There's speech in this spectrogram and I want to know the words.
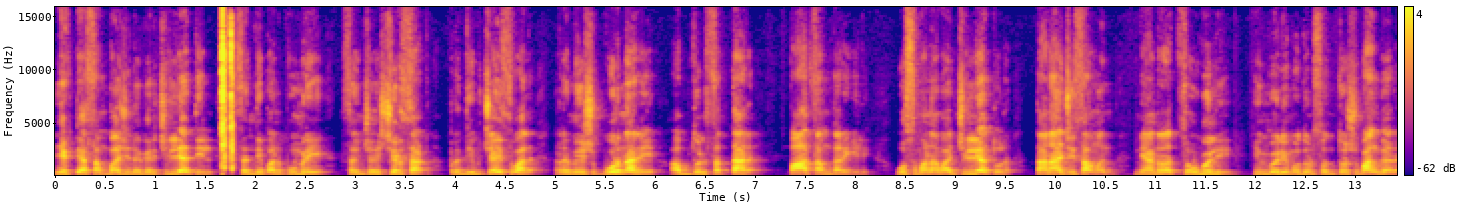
एकट्या संभाजीनगर जिल्ह्यातील संदीपान भुमरे संजय शिरसाट प्रदीप जयस्वाल रमेश बोरनारे अब्दुल सत्तार पाच आमदार गेले. उस्मानाबाद जिल्ह्यातून तानाजी सावंत ज्ञानराज चौगुली हिंगोलीमधून संतोष बांगर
